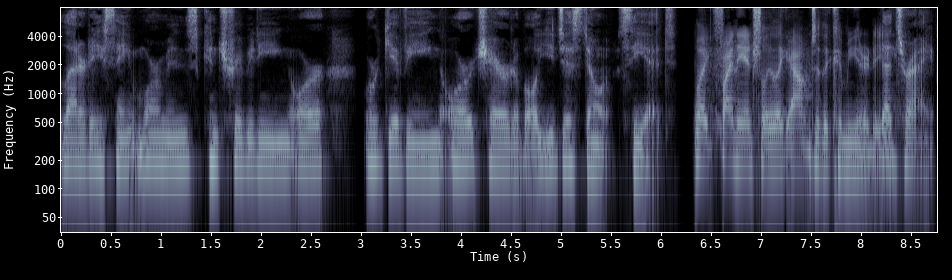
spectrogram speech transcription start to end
Latter day Saint Mormons contributing or or giving or charitable. You just don't see it. Like financially, like out into the community. That's right.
